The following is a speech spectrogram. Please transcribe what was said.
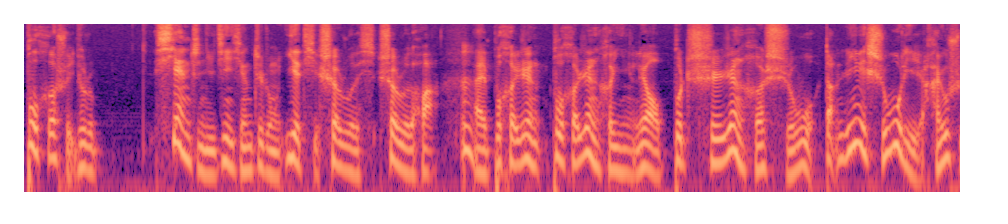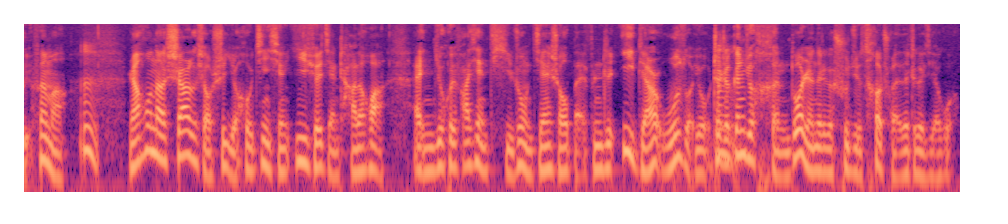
不喝水，就是限制你进行这种液体摄入的摄入的话，嗯。哎，不喝任不喝任何饮料，不吃任何食物，当因为食物里含有水分嘛，嗯，然后呢，十二个小时以后进行医学检查的话，哎，你就会发现体重减少百分之一点五左右，这是嗯。根据很多人的这个数据测出来的这个结果。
